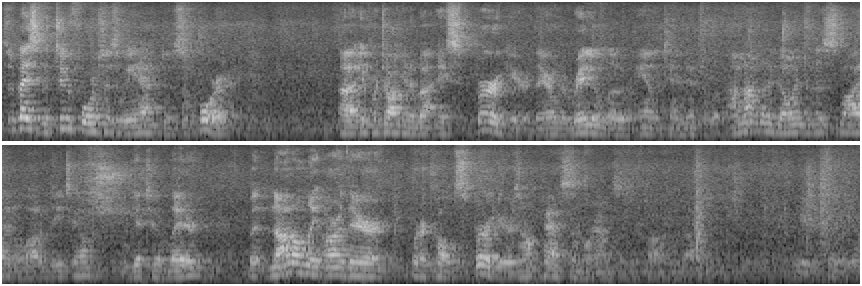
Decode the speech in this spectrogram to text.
So basically, two forces we have to support uh, if we're talking about a spur gear. They are the radial load and the tangential load. I'm not going to go into this slide in a lot of detail. We'll get to it later. But not only are there what are called spur gears, and I'll pass them around since we're talking about gears. There we go.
